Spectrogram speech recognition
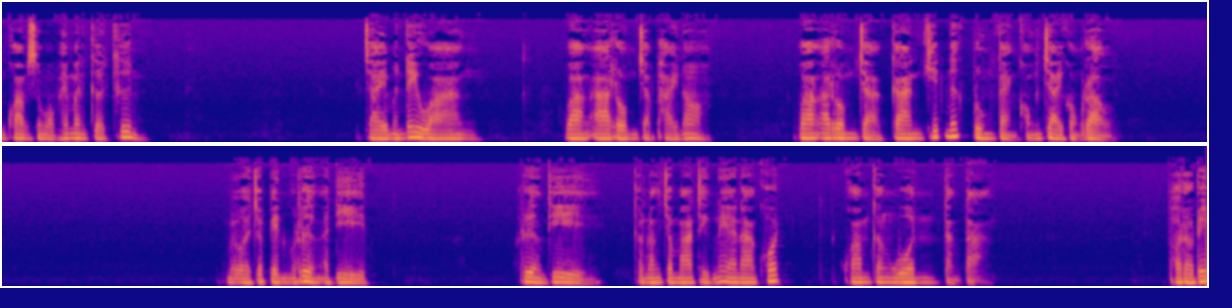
ำความสงบให้มันเกิดขึ้น ใจมันได้วาง วางอารมณ์จากภายนอก วางอารมณ์จากการคิดนึกปรุงแต่งของใจของเรา ไม่ว่าจะเป็นเรื่องอดีต เรื่องที่กำลังจะมาถึงในอนาคต ความกังวลต่างๆ พอเราได้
